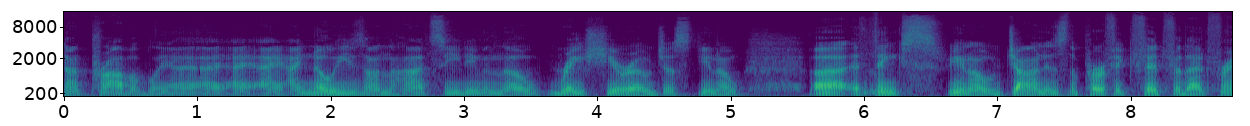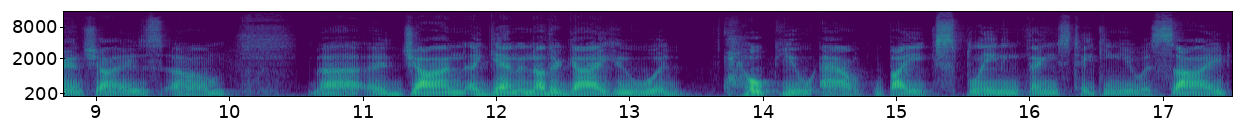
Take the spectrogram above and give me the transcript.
Not probably. I, I I know he's on the hot seat, even though Ray Shero just you know. Uh, thinks you know John is the perfect fit for that franchise. Um, uh, John, again, another guy who would help you out by explaining things, taking you aside,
